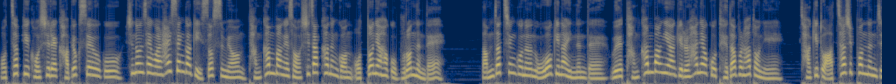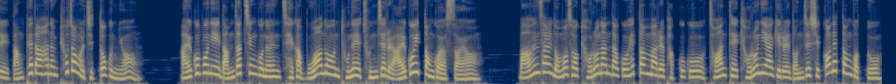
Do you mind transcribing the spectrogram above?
어차피 거실에 가벽 세우고 신혼생활 할 생각이 있었으면 단칸방에서 시작하는 건 어떠냐 하고 물었는데 남자친구는 5억이나 있는데 왜 단칸방 이야기를 하냐고 대답을 하더니 자기도 아차 싶었는지 낭패다 하는 표정을 짓더군요. 알고 보니 남자친구는 제가 모아놓은 돈의 존재를 알고 있던 거였어요. 40살 넘어서 결혼한다고 했던 말을 바꾸고 저한테 결혼 이야기를 넌지시 꺼냈던 것도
